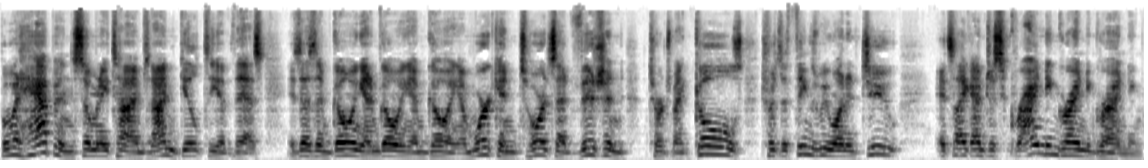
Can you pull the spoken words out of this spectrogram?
But what happens so many times, and I'm guilty of this, is as I'm going and I'm going, I'm going, I'm working towards that vision, towards my goals, towards the things we want to do. It's like I'm just grinding, grinding, grinding.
